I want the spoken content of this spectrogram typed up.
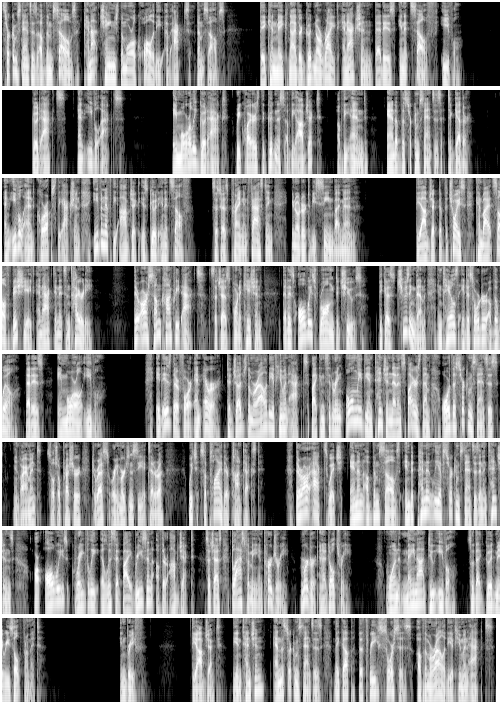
Circumstances of themselves cannot change the moral quality of acts themselves. They can make neither good nor right an action that is in itself evil. Good acts and evil acts. A morally good act requires the goodness of the object, of the end, and of the circumstances together. An evil end corrupts the action, even if the object is good in itself such as praying and fasting, in order to be seen by men. The object of the choice can by itself vitiate an act in its entirety. There are some concrete acts, such as fornication, that is always wrong to choose, because choosing them entails a disorder of the will, that is, a moral evil. It is therefore an error to judge the morality of human acts by considering only the intention that inspires them or the circumstances, environment, social pressure, duress or emergency, etc., which supply their context. There are acts which, in and of themselves, independently of circumstances and intentions, are always gravely illicit by reason of their object, such as blasphemy and perjury, murder and adultery. One may not do evil so that good may result from it. In brief, the object, the intention, and the circumstances make up the three sources of the morality of human acts.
